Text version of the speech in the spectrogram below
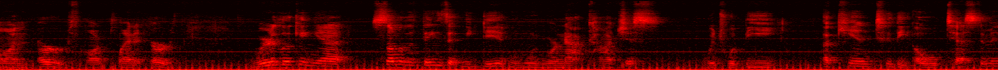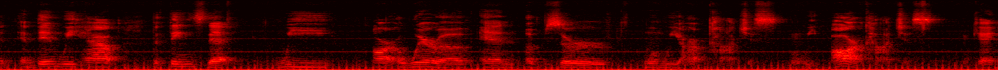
on Earth, on planet Earth. We're looking at some of the things that we did when we were not conscious, which would be akin to the Old Testament, then we have the things that we are aware of and observe when we are conscious, when we are conscious. Okay,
